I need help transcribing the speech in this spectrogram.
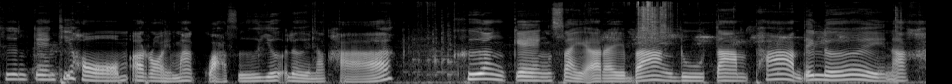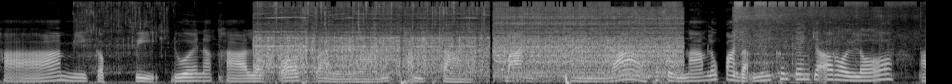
เครื่องแกงที่หอมอร่อยมากกว่าซื้อเยอะเลยนะคะ เครื่องแกงใส่อะไรบ้างดูตามภาพได้เลยนะคะ มีกะปิด้วยนะคะ แล้วก็ใส่น้ำทำการปั้นถามว่าผสมน้ำแล้วปั่นแบบนี้เครื่องแกงจะอร่อยเหรอ อ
